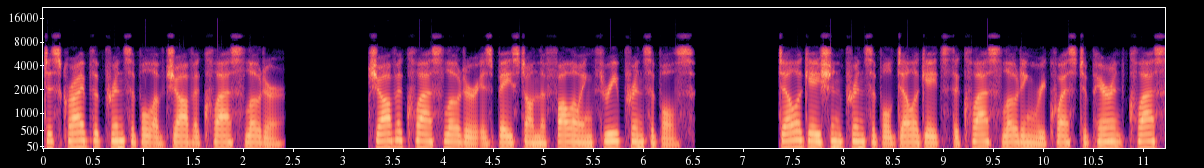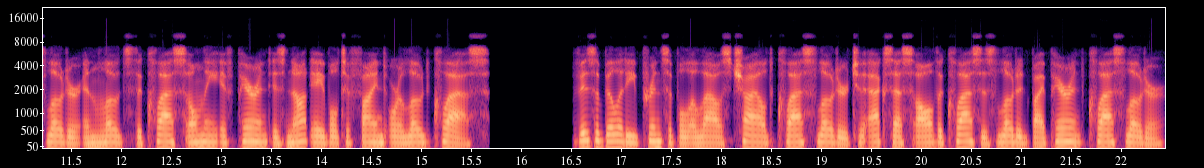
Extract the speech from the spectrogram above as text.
Describe the principle of Java Class Loader. Java Class Loader is based on the following three principles. Delegation principle delegates the class loading request to parent class loader and loads the class only if parent is not able to find or load class. Visibility principle allows child class loader to access all the classes loaded by parent class loader,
